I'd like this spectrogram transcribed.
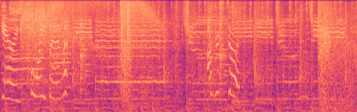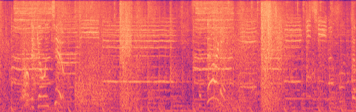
Scary poison. Understood. I'll be going too. The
